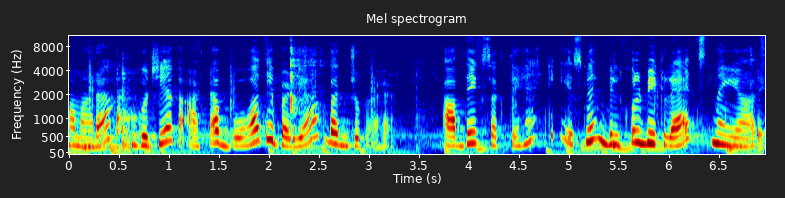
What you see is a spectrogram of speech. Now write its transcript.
हमारा गुजिया का आटा बहुत ही बढ़िया बन चुका है। आप देख सकते हैं कि इसमें बिल्कुल भी क्रैक्स नहीं आ रहे।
